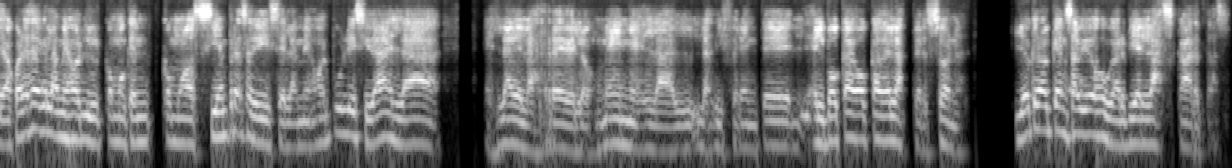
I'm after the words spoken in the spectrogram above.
acuérdense que la mejor, como que como siempre se dice, la mejor publicidad es la, es la de las redes, los memes, la, las diferentes, el boca a boca de las personas. Yo creo que han sabido jugar bien las cartas.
